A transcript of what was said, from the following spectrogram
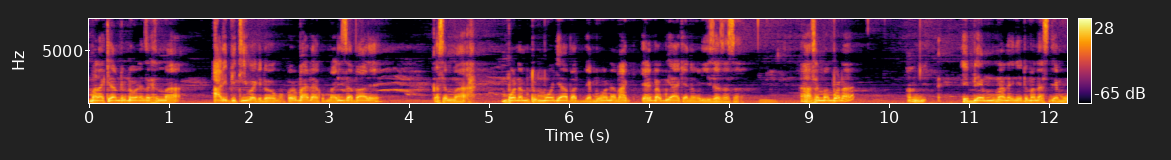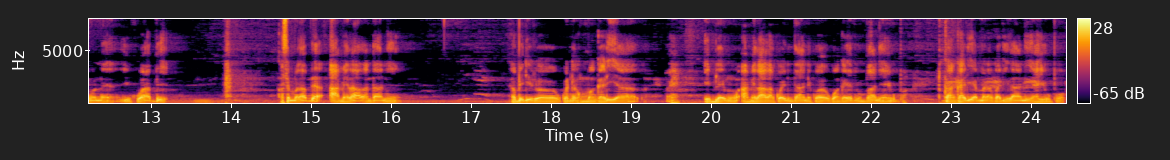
maana kila mtu kidogo anaweza kusema alipitiwa kidogo. Kwa hiyo baada ya kumaliza pale kasema "Ah, mbona mtu mmoja hapa tujamuona, yani yaani babu yake anauliza sasa. Anasema mbona mm, Ibrahim maana yenyewe maana sijamuona yuko wapi? Kasema labda amelala ndani. Kabidi ndo kwenda kumwangalia eh, Ibrahimu amelala kweli ndani, kwa hiyo kuangalia nyumbani hayupo. Tukaangalia mara kwa jirani hayupo.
